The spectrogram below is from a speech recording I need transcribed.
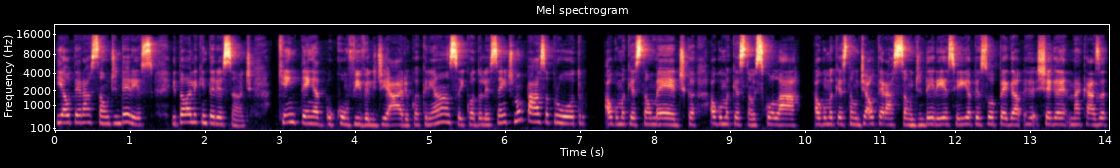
e alteração de endereço. Então, olha que interessante. Quem tem o convívio ali, diário com a criança e com o adolescente não passa para o outro alguma questão médica, alguma questão escolar, alguma questão de alteração de endereço, e aí a pessoa pega, chega na casa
